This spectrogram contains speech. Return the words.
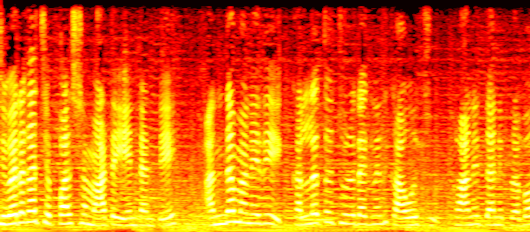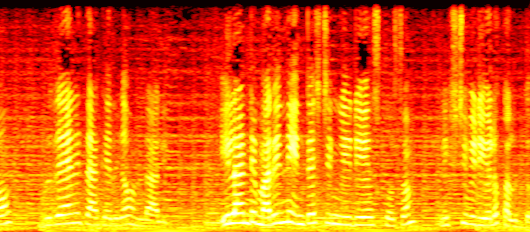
చివరగా చెప్పాల్సిన మాట ఏంటంటే అందం అనేది కళ్ళతో చూడదగినది కావచ్చు కానీ దాని ప్రభావం హృదయాన్ని తాకేదిగా ఉండాలి. ఇలాంటి మరిన్ని ఇంట్రెస్టింగ్ వీడియోస్ కోసం నెక్స్ట్ వీడియోలో కలుద్దాం.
